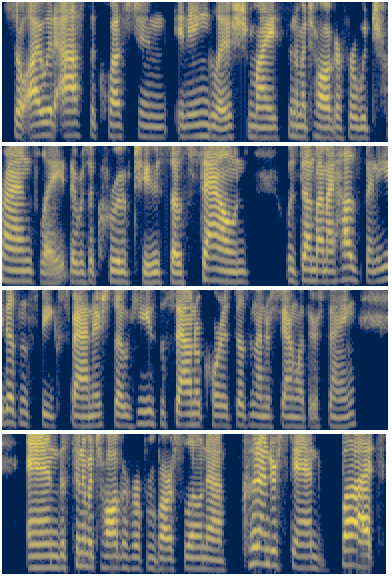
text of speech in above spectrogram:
So I would ask the question in English. My cinematographer would translate. There was a crew of two, so sound was done by my husband. He doesn't speak Spanish, so he's the sound recordist, doesn't understand what they're saying. And the cinematographer from Barcelona could understand, but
